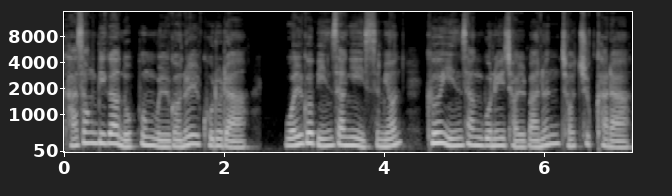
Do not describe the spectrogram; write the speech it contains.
가성비가 높은 물건을 고르라. 월급 인상이 있으면 그 인상분의 절반은 저축하라.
